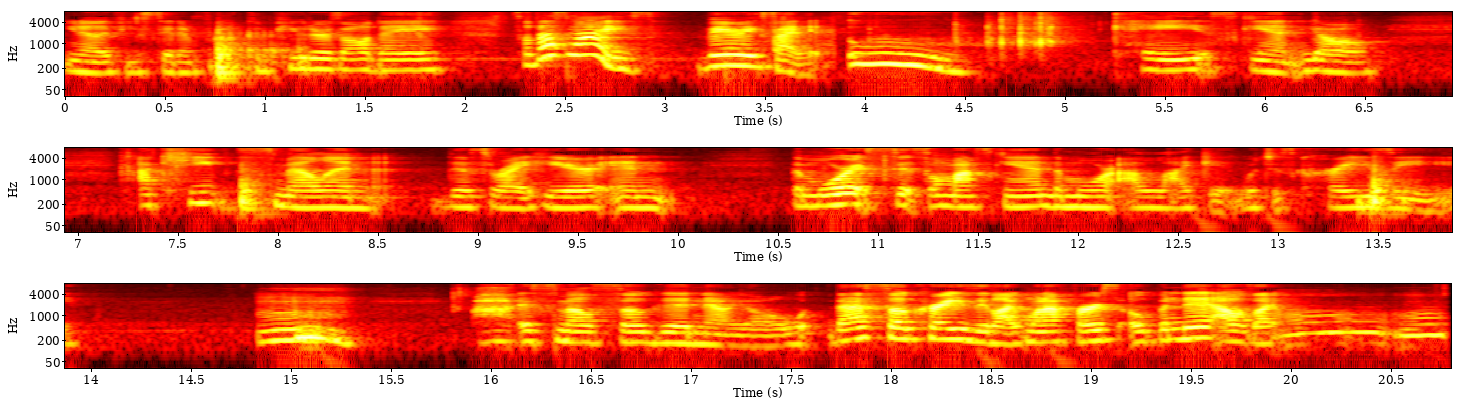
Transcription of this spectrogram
you know, if you sit in front of computers all day. So that's nice. Very excited. Ooh, Cay Skin. Y'all, I keep smelling this right here. And the more it sits on my skin, the more I like it, which is crazy. Mmm. It smells so good now, y'all. That's so crazy. Like when I first opened it, I was like, mm, mm.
